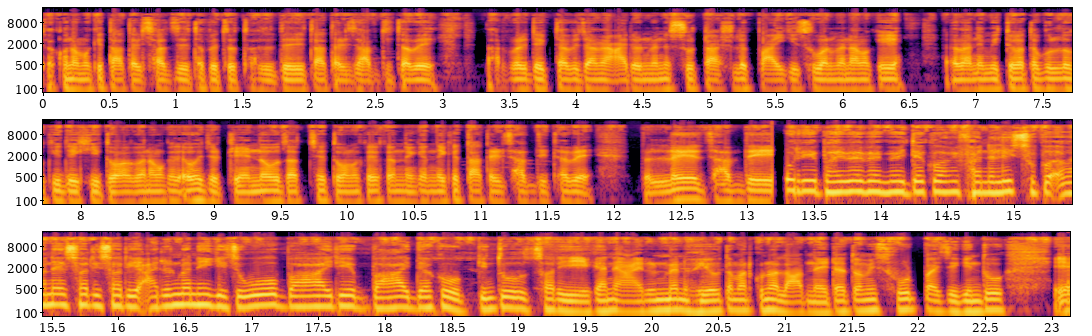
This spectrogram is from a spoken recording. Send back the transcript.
তখন আমাকে তাড়াতাড়ি সাজতে দিতে হবে, তো তাড়াতাড়ি তাড়াতাড়ি ঝাঁপ দিতে হবে। তারপরে দেখতে হবে যে আমি আয়রন ম্যানের স্যুটটা আসলে পাই কি। সুপারম্যান আমাকে মানে মিথ্যে কথা বলল কি দেখি। তো এখন আমাকে ওই যে ট্রেনও যাচ্ছে, তো আমাকে এখান থেকে তাড়াতাড়ি ঝাঁপ দিতে হবে। তো লে ঝাঁপ দে। ওরে ভাই ভাই ভাই ভাই, দেখো আমি ফাইনালি সুপার মানে সরি সরি আয়রন ম্যান হয়ে গেছি। ও ভাই রে ভাই, দেখো, কিন্তু সরি এখানে আয়রন ম্যান হয়েও তো আমার কোনো লাভ নেই। এটা তো আমি স্যুট পাইছি, কিন্তু এই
